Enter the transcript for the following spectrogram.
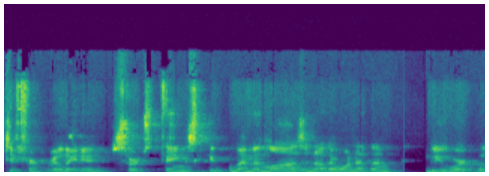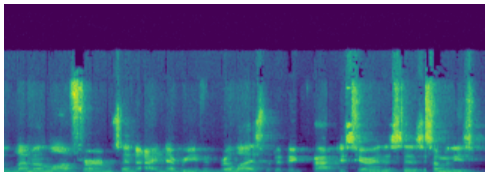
different related sorts of things. Lemon law is another one of them. We work with lemon law firms, and I never even realized what a big practice area this is. Some of these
